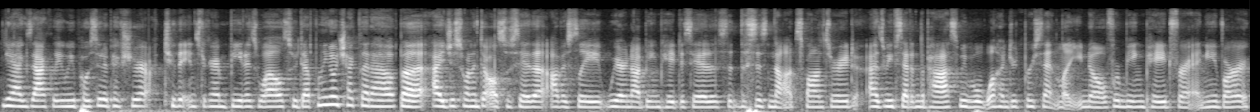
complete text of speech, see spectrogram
Yeah, exactly. We posted a picture to the Instagram feed as well, so definitely go check that out. But I just wanted to also say that obviously we are not being paid to say this. That this is not sponsored. As we've said in the past, we will 100% let you know if we're being paid for any of our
